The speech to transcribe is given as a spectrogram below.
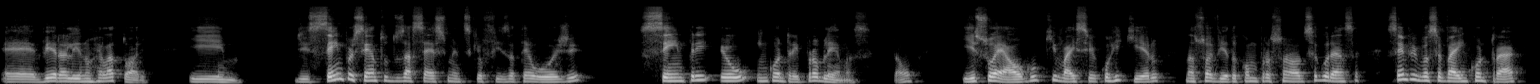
é, ver ali no relatório. E de 100% dos assessments que eu fiz até hoje, sempre eu encontrei problemas. Então, isso é algo que vai ser corriqueiro na sua vida como profissional de segurança. Sempre você vai encontrar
